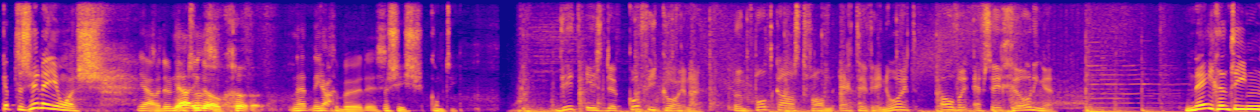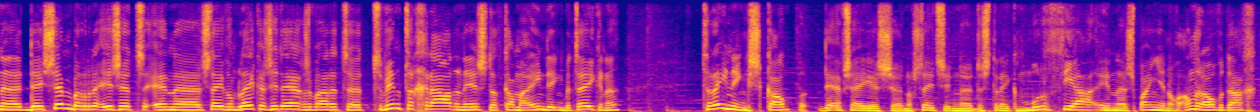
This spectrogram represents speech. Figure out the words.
Ik heb er zin in, jongens. Ja, we doen Ja, net ik ook. Ge- net niet Ja. gebeurd is. Precies, komt-ie. Dit is de Koffie Corner, een podcast van RTV Noord over FC Groningen. 19 december is het en eh, Stefan Bleker zit ergens waar het eh, 20 graden is. Dat kan maar één ding betekenen. Trainingskamp. De FC is eh, nog steeds in eh, de streek Murcia in eh, Spanje. Nog anderhalve dag.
